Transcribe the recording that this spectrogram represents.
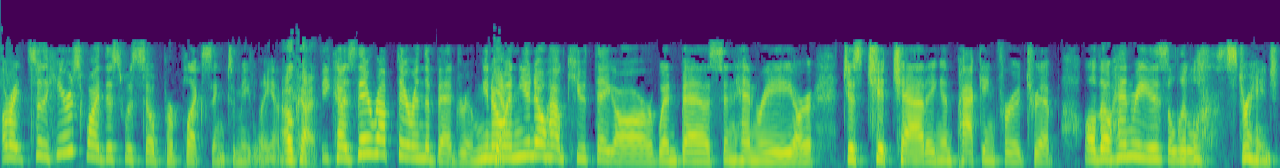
All right. So here's why this was so perplexing to me, Lian. Okay. Because they're up there in the bedroom, you know, yeah. and you know how cute they are when Bess and Henry are just chit chatting and packing for a trip. Although Henry is a little strange.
